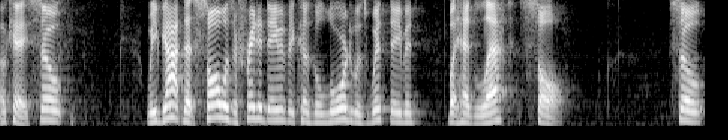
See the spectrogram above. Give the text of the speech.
Okay, so we got that Saul was afraid of David because the Lord was with David, but had left Saul. So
